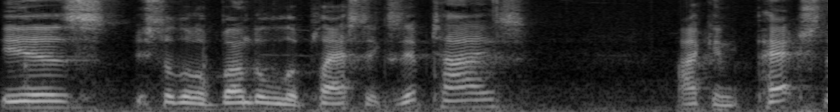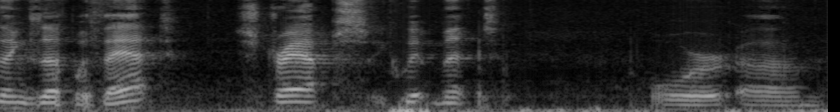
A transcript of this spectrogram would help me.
is just a little bundle of plastic zip ties. I can patch things up with that, straps, equipment, or um,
